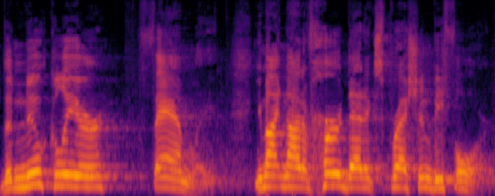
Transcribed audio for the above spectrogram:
The Nuclear Family. You might not have heard that expression before.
